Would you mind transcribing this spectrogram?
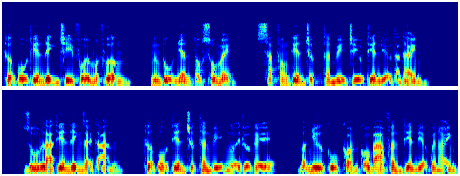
Thượng cổ thiên đình chi phối một phương, ngưng tụ nhân tộc số mệnh, sắc phong tiên chức thần vị chịu thiên địa tán thành. Dù là thiên đình giải tán, thượng cổ tiên chức thần vị người thừa kế, vẫn như cũ còn có ba phần thiên địa quyền hành.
